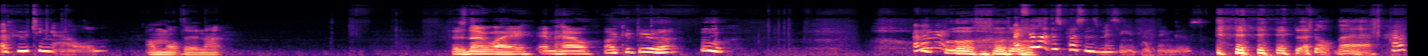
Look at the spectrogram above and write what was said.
A hooting owl. I'm not doing that. There's no way in hell I could do that. Ooh. I don't know. I feel like this person's missing a few fingers. They're not there. How?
